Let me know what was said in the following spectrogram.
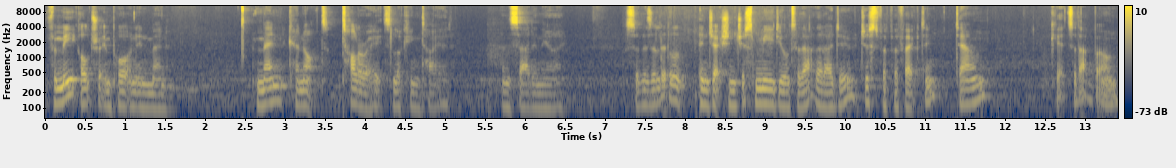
for me, ultra important in men. Men cannot tolerate looking tired and sad in the eye. So there's a little injection just medial to that that I do, just for perfecting. Down, get to that bone.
